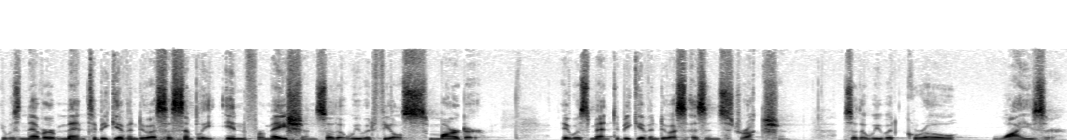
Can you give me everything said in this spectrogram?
It was never meant to be given to us as simply information so that we would feel smarter. It was meant to be given to us as instruction so that we would grow wiser.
